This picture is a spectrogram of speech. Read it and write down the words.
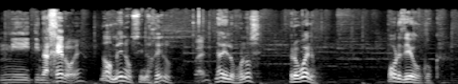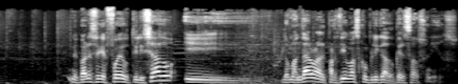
ni Tinajero, ¿eh? No, menos, Sinajero. Bueno. Nadie lo conoce. Pero bueno, pobre Diego Coca. Me parece que fue utilizado y lo mandaron al partido más complicado, que era Estados Unidos.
